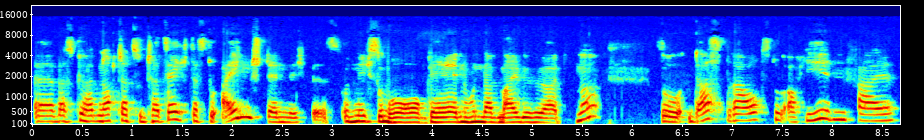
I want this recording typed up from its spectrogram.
äh, was gehört noch dazu? Tatsächlich, dass du eigenständig bist und nicht so, boah, gähn, hundertmal gehört. Ne? So, das brauchst du auf jeden Fall.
